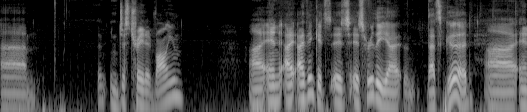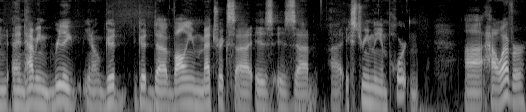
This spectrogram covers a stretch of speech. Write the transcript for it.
um, just trade at volume. uh, and I, I, think it's it's it's really uh, that's good, uh, and and having really you know good good uh, volume metrics uh, is is extremely important. however,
